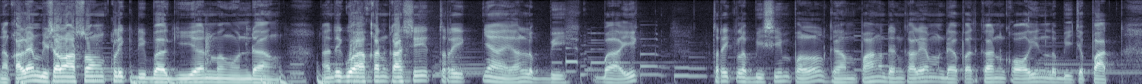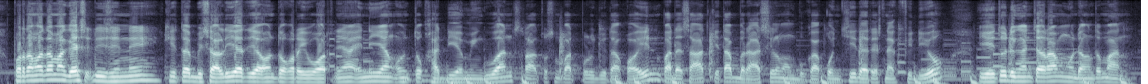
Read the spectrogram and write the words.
nah kalian bisa langsung klik di bagian mengundang nanti gue akan kasih triknya ya lebih baik trik lebih simple, gampang dan kalian mendapatkan koin lebih cepat. Pertama-tama guys, di sini kita bisa lihat ya untuk rewardnya ini yang untuk hadiah mingguan 140 juta koin pada saat kita berhasil membuka kunci dari snack video yaitu dengan cara mengundang teman.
